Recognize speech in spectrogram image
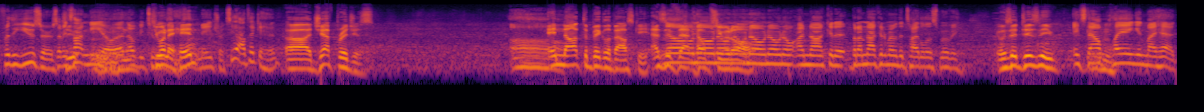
for the users. I mean, it's Do not you- Neo. That, that would be too. Do you want a. It's not hint? Matrix. Yeah, I'll take a hint. Uh, Jeff Bridges. Oh. And not the Big Lebowski, as no, if that no, helps no, you at no, all. no, no, no. no. I'm not gonna. But I'm not gonna remember the title of this movie. It was a Disney. It's now Mm-hmm. playing in my head.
